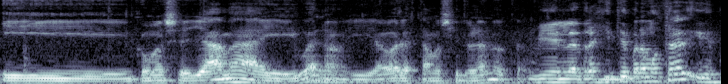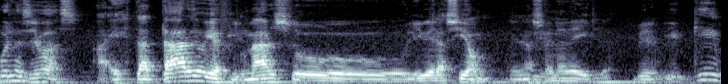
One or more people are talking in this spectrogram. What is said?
y cómo se llama y bueno y ahora estamos haciendo la nota. Bien la trajiste para mostrar y después la llevas. Ah, esta tarde voy a filmar su liberación en la zona de isla. Bien qué,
